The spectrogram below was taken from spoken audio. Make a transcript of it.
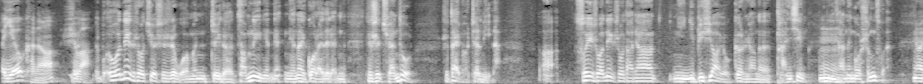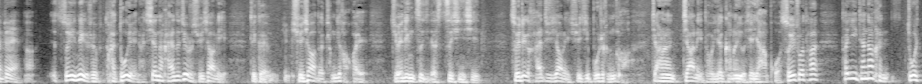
也有可能是吧？我那个时候确实是我们这个咱们那个年年年代过来的人呢，这是拳头是代表真理的啊。所以说那个时候大家你你必须要有各种各样的弹性，你才能够生存。啊，对啊，所以那个时候还多元点。现在孩子就是学校里这个学校的成绩好坏决定自己的自信心。所以这个孩子学校里学习不是很好，加上家里头也可能有些压迫，所以说他他一天他很多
